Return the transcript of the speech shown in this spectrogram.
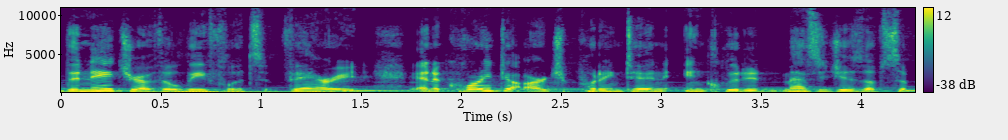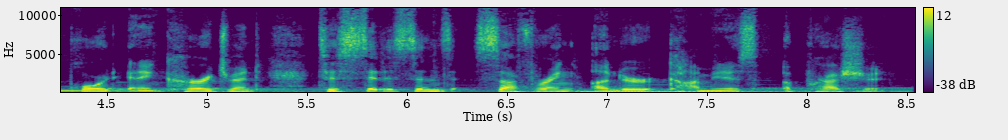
The nature of the leaflets varied, and according to Arch Puddington, included messages of support and encouragement to citizens suffering under communist oppression,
